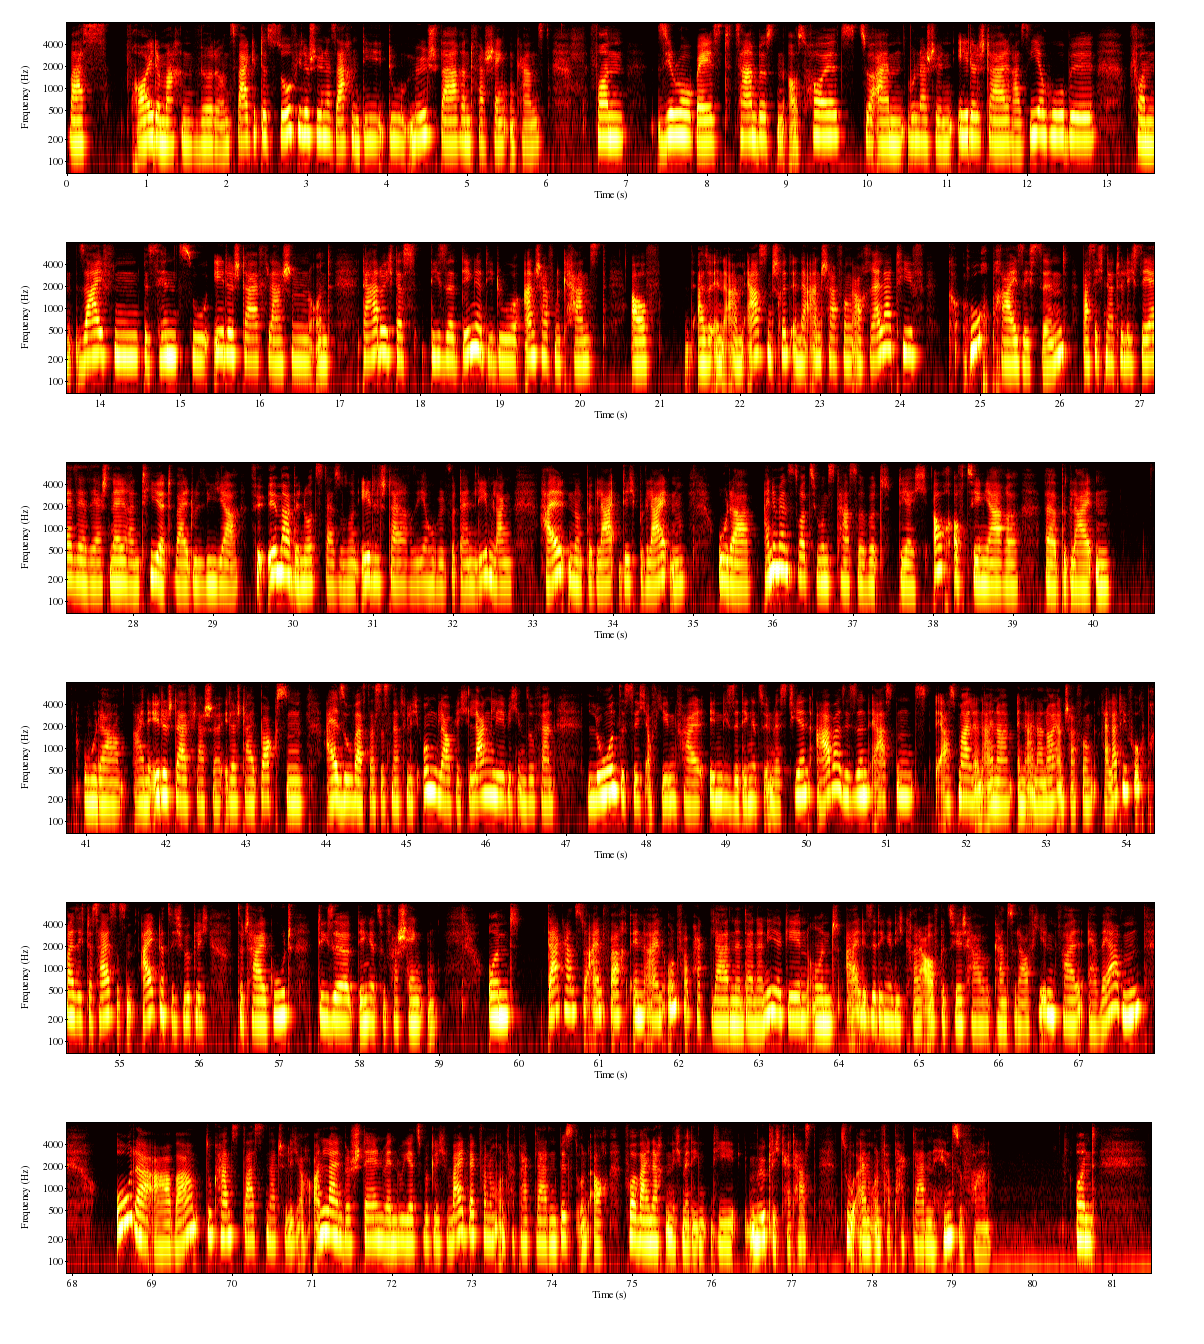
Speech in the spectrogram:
was Freude machen würde. Und zwar gibt es so viele schöne Sachen, die du müllsparend verschenken kannst. Von Zero Waste Zahnbürsten aus Holz zu einem wunderschönen Edelstahl Rasierhobel, von Seifen bis hin zu Edelstahlflaschen und dadurch, dass diese Dinge, die du anschaffen kannst, auf also in einem ersten Schritt in der Anschaffung auch relativ hochpreisig sind, was sich natürlich sehr, sehr, sehr schnell rentiert, weil du die ja für immer benutzt. Also so ein Edelstahl-Rasierhobel wird dein Leben lang halten und begleit dich begleiten. Oder eine Menstruationstasse wird dich auch auf zehn Jahre äh, begleiten oder eine Edelstahlflasche, Edelstahlboxen, all sowas. Das ist natürlich unglaublich langlebig. Insofern lohnt es sich auf jeden Fall in diese Dinge zu investieren. Aber sie sind erstens erstmal in einer, in einer Neuanschaffung relativ hochpreisig. Das heißt, es eignet sich wirklich total gut, diese Dinge zu verschenken. Und da kannst du einfach in einen Unverpacktladen in deiner Nähe gehen und all diese Dinge, die ich gerade aufgezählt habe, kannst du da auf jeden Fall erwerben. Oder aber du kannst das natürlich auch online bestellen, wenn du jetzt wirklich weit weg von einem Unverpacktladen bist und auch vor Weihnachten nicht mehr die, die Möglichkeit hast, zu einem Unverpacktladen hinzufahren. Und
